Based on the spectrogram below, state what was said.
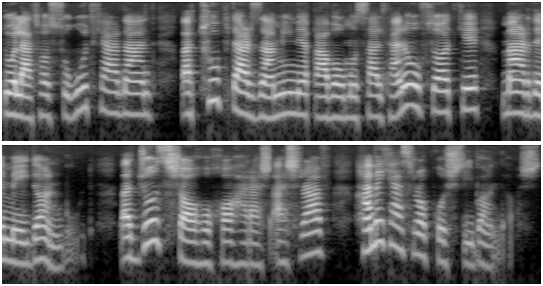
دولت ها سقوط کردند و توپ در زمین قوام و سلطنه افتاد که مرد میدان بود و جز شاه و خواهرش اشرف همه کس را پشتیبان داشت.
